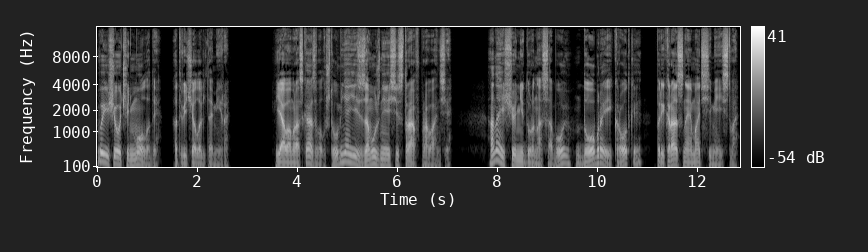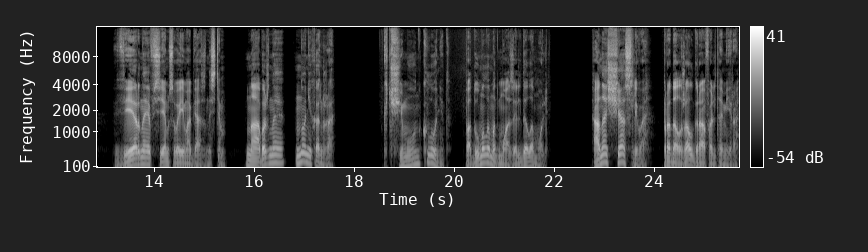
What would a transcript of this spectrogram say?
«Вы еще очень молоды», — отвечал Альтамира. «Я вам рассказывал, что у меня есть замужняя сестра в Провансе. Она еще не дурна собою, добрая и кроткая, прекрасная мать семейства, верная всем своим обязанностям, набожная, но не ханжа». «К чему он клонит?» — подумала мадмуазель де Ламоль. «Она счастлива», — продолжал граф Альтамира.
